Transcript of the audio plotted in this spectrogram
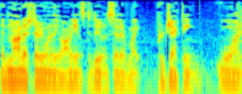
admonished everyone in the audience to do instead of like projecting one.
